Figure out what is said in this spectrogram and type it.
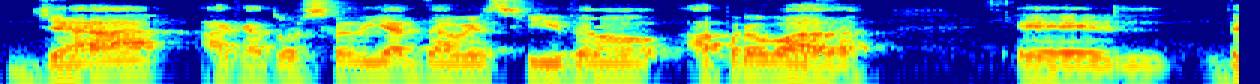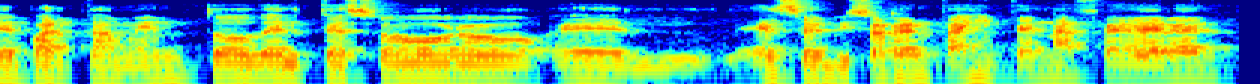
ya a 14 días de haber sido aprobada, el Departamento del Tesoro, el, Servicio de Rentas Internas Federal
